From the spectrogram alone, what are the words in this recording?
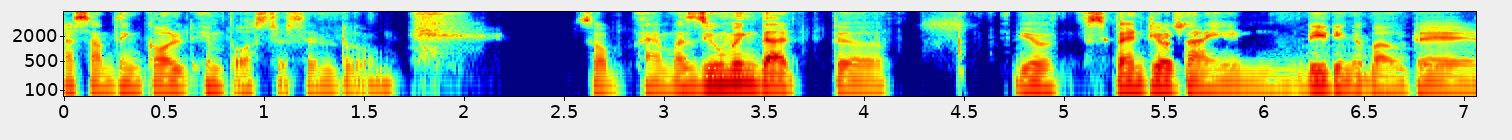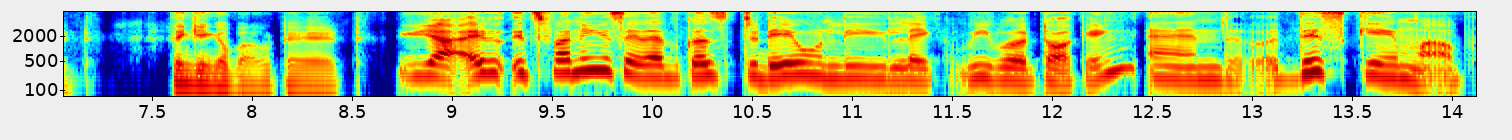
as something called imposter syndrome. So I'm assuming that uh, you have spent your time reading about it, thinking about it. Yeah, it's funny you say that because today only, like, we were talking and this came up.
